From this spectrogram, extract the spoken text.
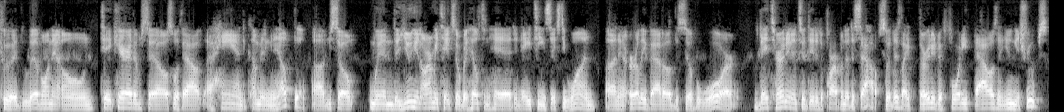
could live on their own, take care of themselves without a hand coming and help them. Um, so when the Union Army takes over Hilton Head in 1861, uh, in an early battle of the Civil War, they turn it into the Department of the South. So there's like 30 to 40,000 Union troops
